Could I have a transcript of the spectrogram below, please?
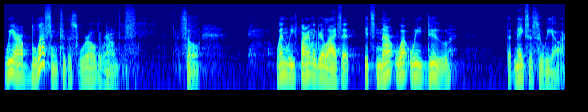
we are a blessing to this world around us. So, when we finally realize that it's not what we do that makes us who we are,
